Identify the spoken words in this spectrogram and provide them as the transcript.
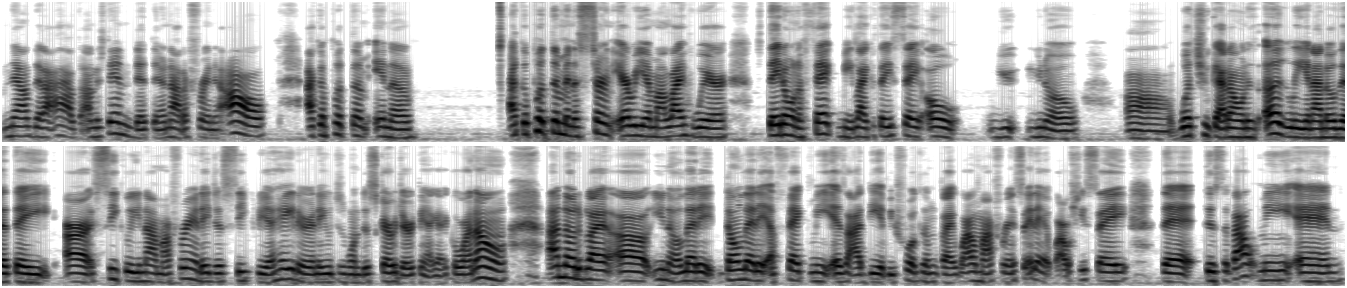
now that I have the understanding that they're not a friend at all, I can put them in a I could put them in a certain area in my life where they don't affect me. Like if they say, "Oh, you you know, uh, what you got on is ugly," and I know that they are secretly not my friend. They just secretly a hater, and they just want to discourage everything I got going on. I know to be like, uh, you know, let it don't let it affect me as I did before. Cause I'm like, why would my friend say that? Why would she say that this about me? And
